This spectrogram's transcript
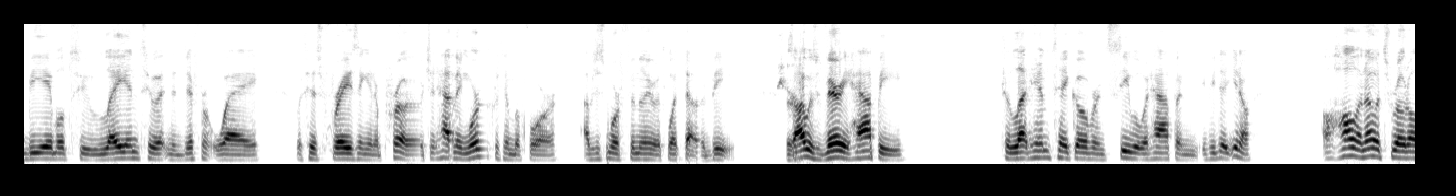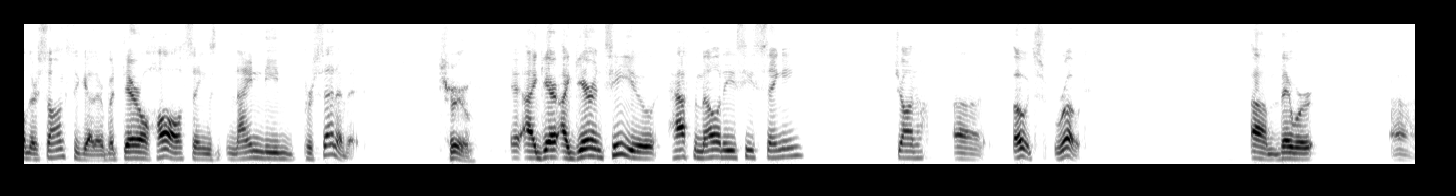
be able to lay into it in a different way with his phrasing and approach. And having worked with him before, I was just more familiar with what that would be. Sure. So I was very happy to let him take over and see what would happen if he did. You know, Hall and Oates wrote all their songs together, but Daryl Hall sings ninety percent of it. True. I, I guarantee you, half the melodies he's singing, John uh, Oates wrote. Um, they were uh,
